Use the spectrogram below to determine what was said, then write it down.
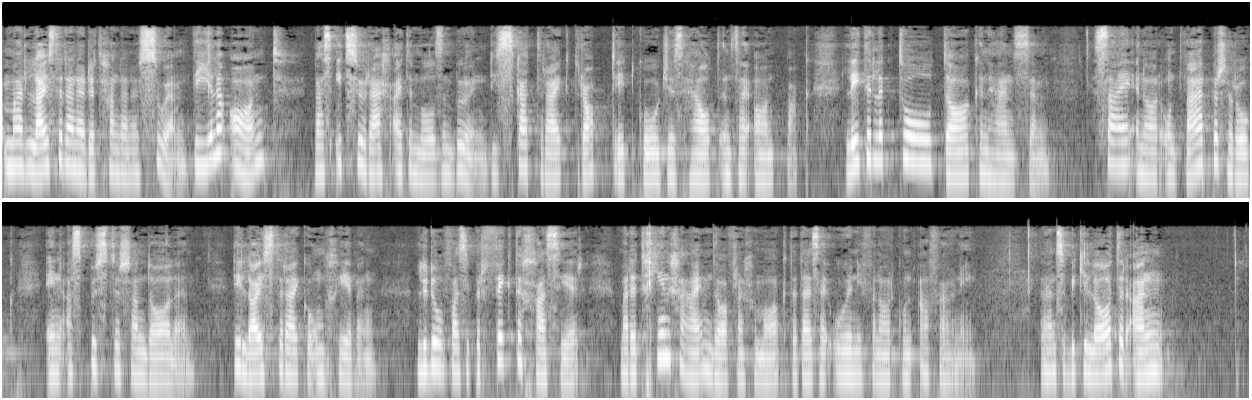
Maar luister dan nou dit gaan dan nou so. Die hele aand was iets so reg uit 'n Milsenboon. Die skatryk drop dead gorgeous held in sy aandpak. Letterlik tall, dark and handsome. Sy in haar ontwerpersrok en aspoester sandale. Die luisterryke omgewing. Ludolf was die perfekte gasheer, maar dit geen geheim daarvan gemaak dat hy sy oë nie van haar kon afhou nie. Dan so 'n bietjie later aan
